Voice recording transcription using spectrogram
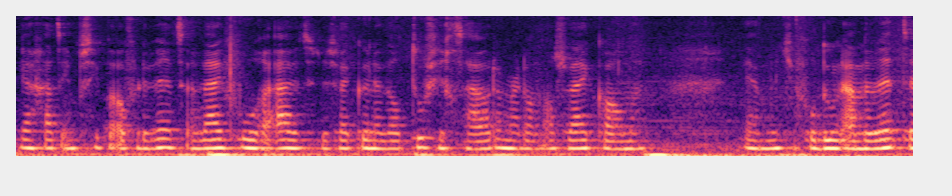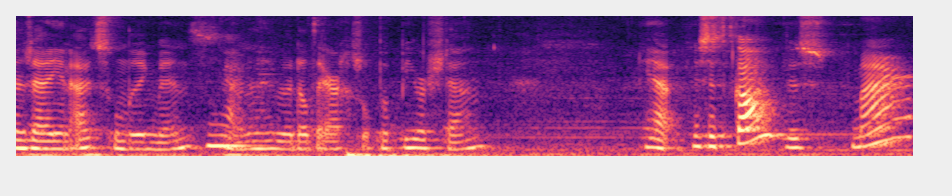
ja, gaat in principe over de wet en wij voeren uit. Dus wij kunnen wel toezicht houden, maar dan als wij komen, ja, moet je voldoen aan de wet tenzij je een uitzondering bent. Ja. Nou, dan hebben we dat ergens op papier staan. Ja, Dus het kan, dus maar...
